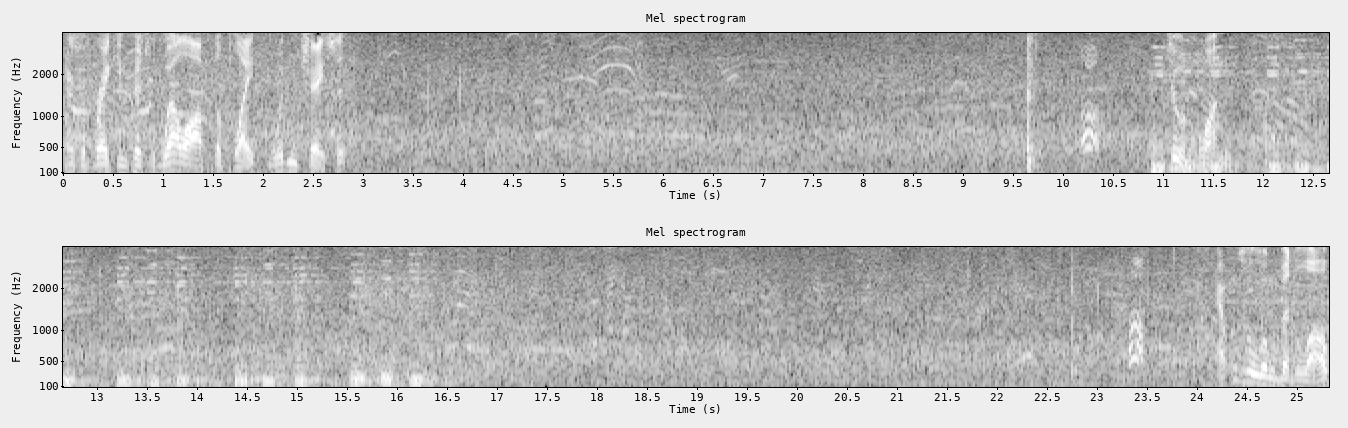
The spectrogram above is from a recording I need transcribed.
There's a breaking pitch well off the plate. Wouldn't chase it. Ball. Two and one. A little bit low.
